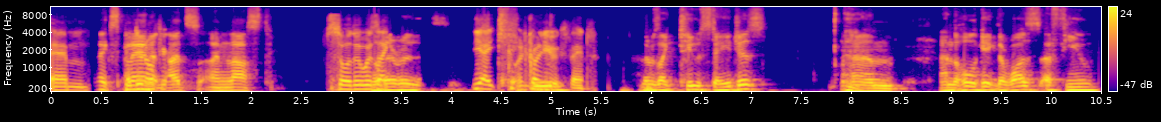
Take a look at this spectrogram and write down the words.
Um, Explain it, lads. I'm lost. so there was Well, like, there was yeah, can you explain? there was like two stages, um, and the whole gig there was a few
